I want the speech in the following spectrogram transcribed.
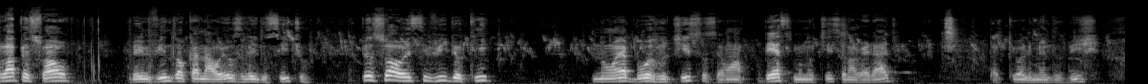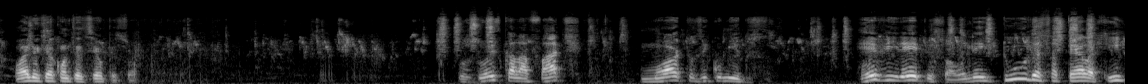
Olá pessoal, bem-vindos ao canal Eusley do Sítio. Pessoal, esse vídeo aqui não é boas notícias, é uma péssima notícia na verdade. Tá aqui o alimento dos bichos. Olha o que aconteceu, pessoal. Os dois calafates mortos e comidos. Revirei, pessoal. Olhei tudo essa tela aqui,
